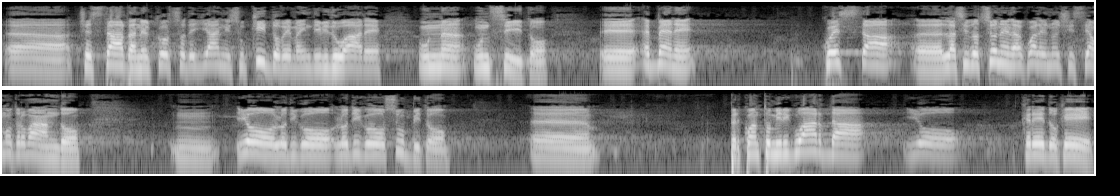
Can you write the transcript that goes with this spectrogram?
eh, c'è stata nel corso degli anni su chi doveva individuare un, un sito. Eh, ebbene, questa, eh, la situazione nella quale noi ci stiamo trovando, mm, io lo dico, lo dico subito, eh, per quanto mi riguarda, io credo che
